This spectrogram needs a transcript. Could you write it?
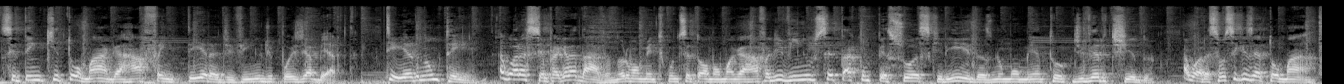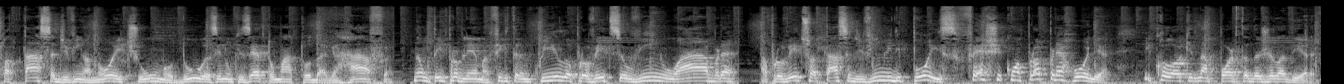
se tem que tomar a garrafa inteira de vinho depois de aberta. Ter não tem. Agora é sempre agradável. Normalmente, quando você toma uma garrafa de vinho, você está com pessoas queridas num momento divertido. Agora, se você quiser tomar sua taça de vinho à noite, uma ou duas, e não quiser tomar toda a garrafa, não tem problema. Fique tranquilo, aproveite seu vinho, abra, aproveite sua taça de vinho e depois feche com a própria rolha e coloque na porta da geladeira.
